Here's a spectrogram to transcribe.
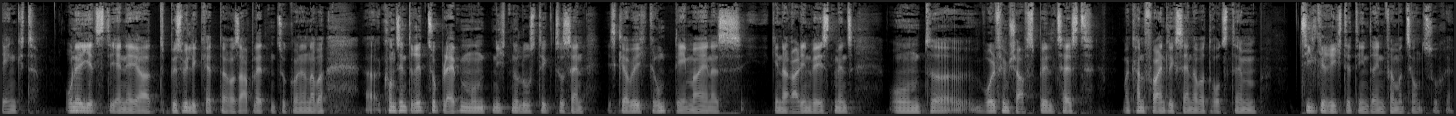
denkt ohne jetzt eine Art Böswilligkeit daraus ableiten zu können, aber äh, konzentriert zu bleiben und nicht nur lustig zu sein, ist, glaube ich, Grundthema eines Generalinvestments. Und äh, Wolf im Schafsbild heißt, man kann freundlich sein, aber trotzdem zielgerichtet in der Informationssuche.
